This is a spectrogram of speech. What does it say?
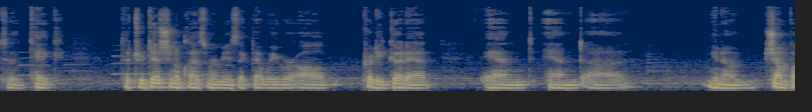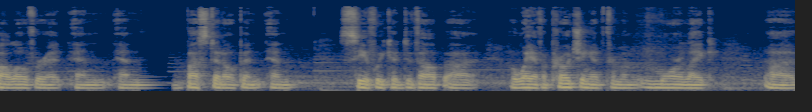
to take the traditional klezmer music that we were all pretty good at and and uh, you know jump all over it and and bust it open and see if we could develop uh, a way of approaching it from a more like uh,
